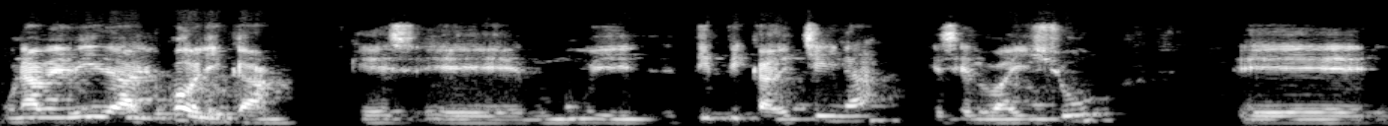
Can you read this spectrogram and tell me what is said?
bebida alcohólica que es eh, muy típica de China, que es el baijiu, eh,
